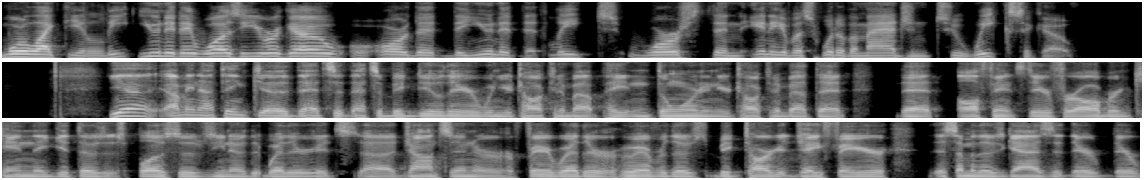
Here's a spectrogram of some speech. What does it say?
more like the elite unit it was a year ago, or, or the the unit that leaked worse than any of us would have imagined two weeks ago. Yeah, I mean, I think uh, that's a, that's a big deal there when you're talking about Payton Thorne and you're talking about that that offense there for Auburn. Can they get those explosives? You know, that whether it's uh, Johnson or Fairweather or whoever those big target, Jay Fair, some of those guys that they're they're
